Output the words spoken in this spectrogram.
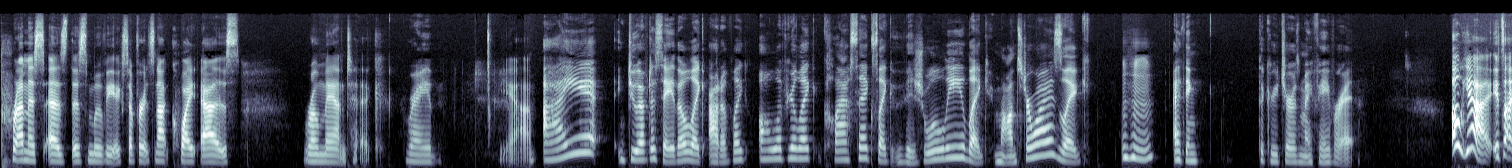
premise as this movie except for it's not quite as romantic. Right. yeah. I do have to say though, like out of like all of your like classics, like visually, like monster wise, like mm-hmm. I think the creature is my favorite. Oh yeah, it's uh,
